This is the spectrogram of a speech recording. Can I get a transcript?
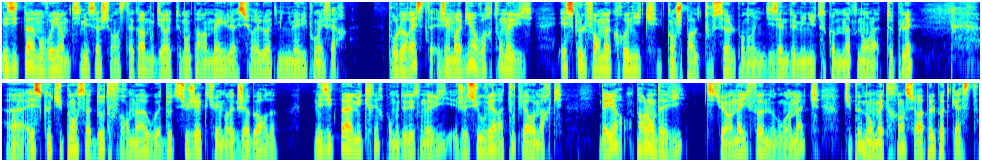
N'hésite pas à m'envoyer un petit message sur Instagram ou directement par un mail sur hello@minimali.fr. Pour le reste, j'aimerais bien avoir ton avis. Est-ce que le format chronique, quand je parle tout seul pendant une dizaine de minutes comme maintenant là, te plaît? Euh, est-ce que tu penses à d'autres formats ou à d'autres sujets que tu aimerais que j'aborde? N'hésite pas à m'écrire pour me donner ton avis, je suis ouvert à toutes les remarques. D'ailleurs, en parlant d'avis, si tu as un iPhone ou un Mac, tu peux m'en mettre un sur Apple Podcast.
